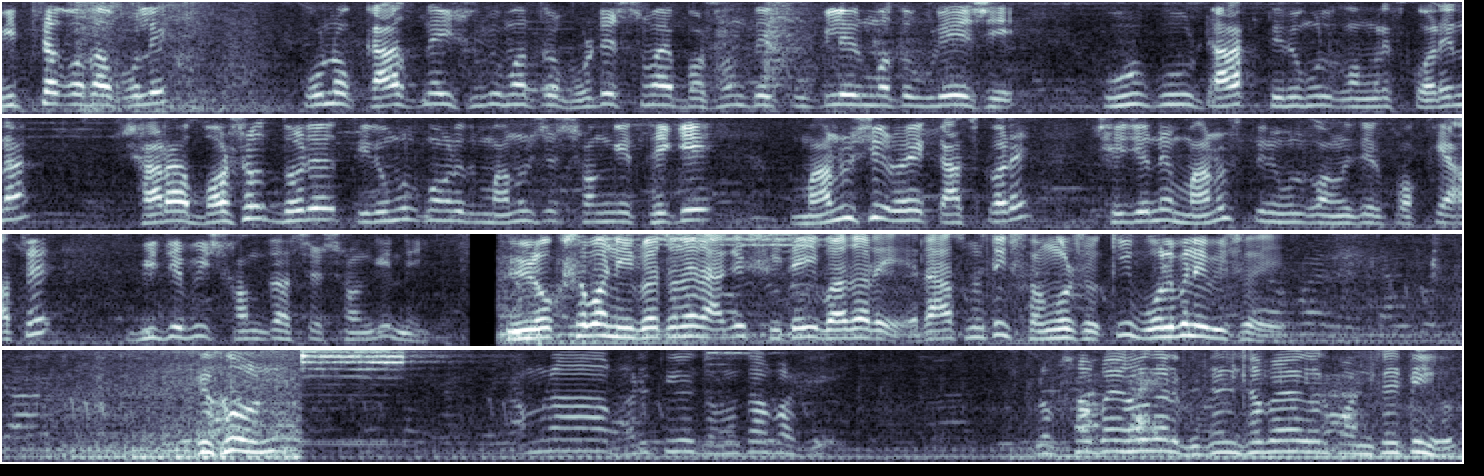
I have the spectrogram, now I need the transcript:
মিথ্যা কথা বলে কোনো কাজ নেই শুধুমাত্র ভোটের সময় বসন্তে কুকিলের মতো উড়ে এসে কুহু কুহু ডাক তৃণমূল কংগ্রেস করে না। সারা বছর ধরে তৃণমূল কংগ্রেস মানুষের সঙ্গে থেকে মানুষের হয়ে কাজ করে সেই জন্য মানুষ তৃণমূল কংগ্রেসের পক্ষে আছে বিজেপি সন্ত্রাসের সঙ্গে নেই। লোকসভা নির্বাচনের আগে সিতাই বাজারে রাজনৈতিক সংঘর্ষ কি বলবেন এই বিষয়ে? দেখুন ভারতীয় জনতা পার্টি লোকসভায় হোক আর বিধানসভায় হোক আর পঞ্চায়েতেই হোক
